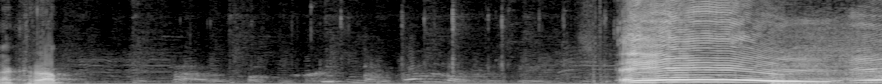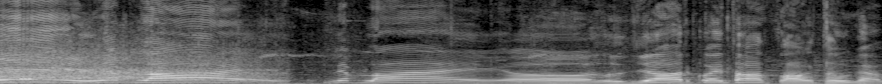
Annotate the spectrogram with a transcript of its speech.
นะครับข่าวพอเอ้ยเอ้ยเรียบร้อย เรียบร้อยเออสุดยอดกล้วยทอดสองถุงครับ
